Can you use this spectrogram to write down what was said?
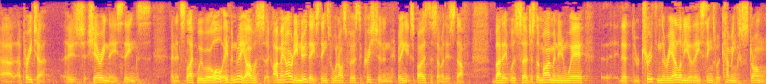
uh, a preacher who's sharing these things. And it's like we were all, even me, I was, I mean, I already knew these things from when I was first a Christian and being exposed to some of this stuff. But it was uh, just a moment in where uh, the, the, truth and the reality of these things were coming strong.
